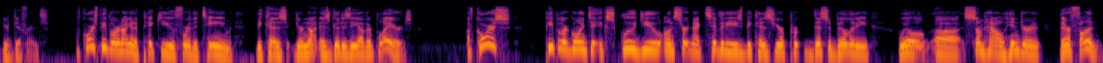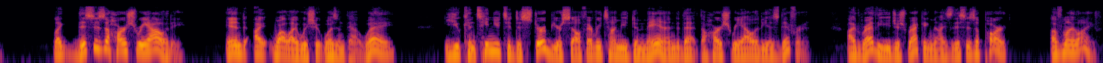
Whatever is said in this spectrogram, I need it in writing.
your difference. Of course people are not going to pick you for the team because you're not as good as the other players. Of course people are going to exclude you on certain activities because your disability will uh, somehow hinder their fun. Like this is a harsh reality. And I, while I wish it wasn't that way, you continue to disturb yourself every time you demand that the harsh reality is different. I'd rather you just recognize this is a part of my life.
